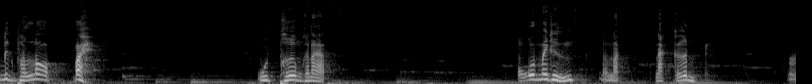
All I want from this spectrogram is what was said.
หนึ่งพันรอบไป อุ้ยเพิ่มขนาด โอ้ยไม่ถึงน้ำหนักหนักเกินอื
